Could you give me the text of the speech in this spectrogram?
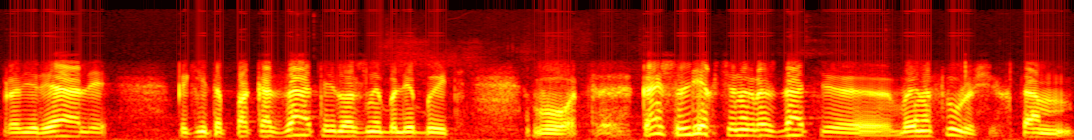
проверяли, какие-то показатели должны были быть. Вот. Конечно, легче награждать э, военнослужащих. Там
